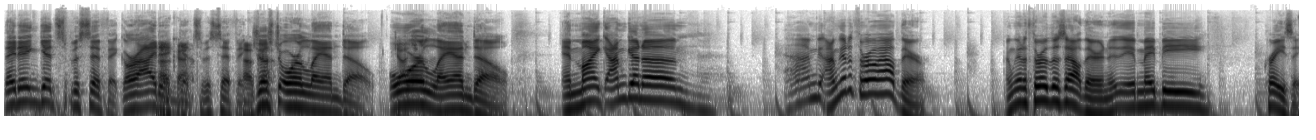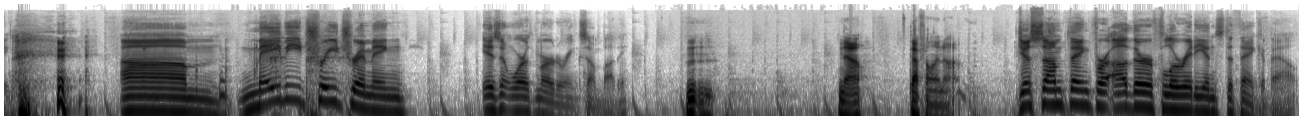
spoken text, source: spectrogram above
They didn't get specific, or I didn't Okay. get specific. Okay. Just Orlando. Orlando. And Mike, I'm gonna, I'm, I'm gonna throw out there. I'm gonna throw this out there, and it, it may be crazy. um, maybe tree trimming isn't worth murdering somebody. no, definitely not. Just something for other Floridians to think about.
